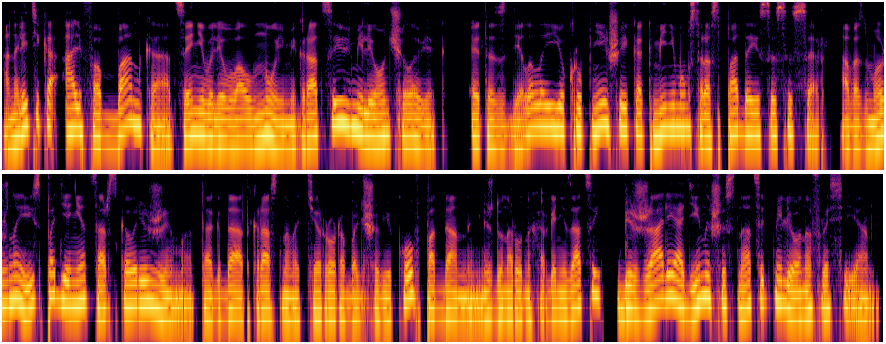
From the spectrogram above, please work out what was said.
Аналитика Альфа-банка оценивали волну иммиграции в миллион человек. Это сделало ее крупнейшей как минимум с распада СССР, а возможно и с падения царского режима. Тогда от красного террора большевиков, по данным международных организаций, бежали 1,16 миллионов россиян.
